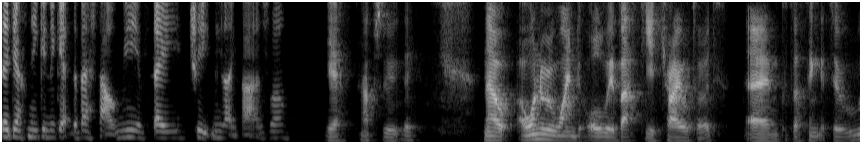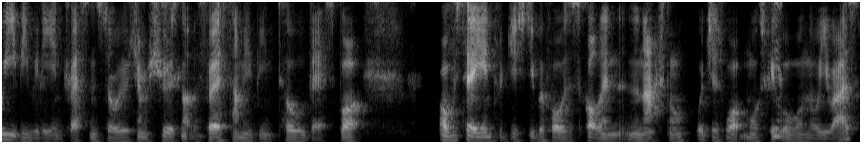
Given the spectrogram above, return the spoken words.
they're definitely going to get the best out of me if they treat me like that as well. Yeah, absolutely. Now, I want to rewind all the way back to your childhood because um, I think it's a really, really interesting story, which I'm sure is not the first time you've been told this. But obviously, I introduced you before as a Scotland international, which is what most people yeah. will know you as.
